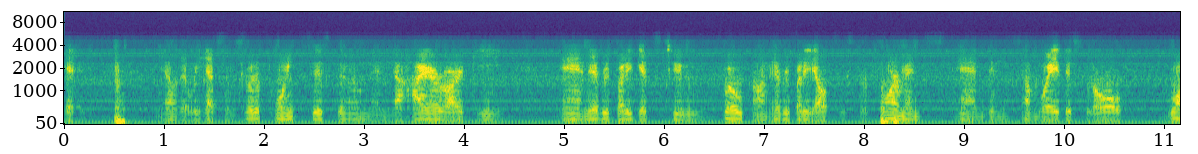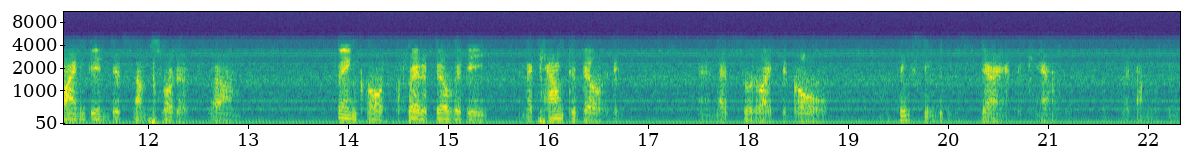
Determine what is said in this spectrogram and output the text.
head. You know that we have some sort of point system and a hierarchy, and everybody gets to vote on everybody else's performance, and in some way this would all wind into some sort of um, thing called credibility and accountability, and that's sort of like the goal. Things seem to be staring at the camera. It's like I'm looking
